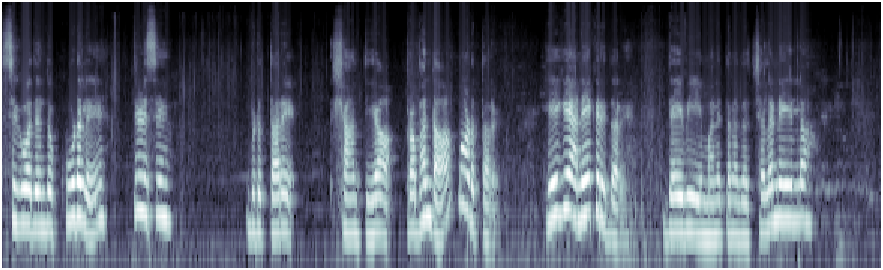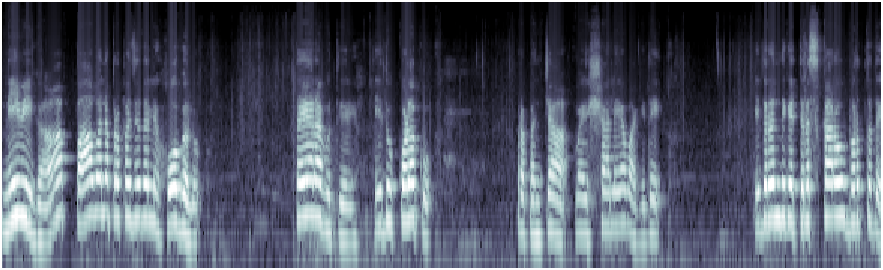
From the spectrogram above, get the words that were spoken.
ಸಿಗುವುದೆಂದು ಕೂಡಲೇ ತಿಳಿಸಿ ಬಿಡುತ್ತಾರೆ. ಶಾಂತಿಯ ಪ್ರಬಂಧ ಮಾಡುತ್ತಾರೆ. ಹೀಗೆ ಅನೇಕರಿದ್ದಾರೆ. ದೇವಿ ಮನೆತನದ ಚಲನೆ ಇಲ್ಲ. ನೀವೀಗ ಪಾವನ ಪ್ರಪಂಚದಲ್ಲಿ ಹೋಗಲು ತಯಾರಾಗುತ್ತೀರಿ. ಇದು ಕೊಳಕು ಪ್ರಪಂಚ ವೈಶಾಲಯವಾಗಿದೆ. ಇದರೊಂದಿಗೆ ತಿರಸ್ಕಾರವೂ ಬರುತ್ತದೆ.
